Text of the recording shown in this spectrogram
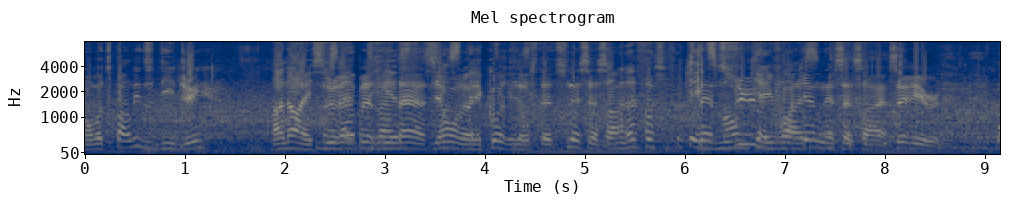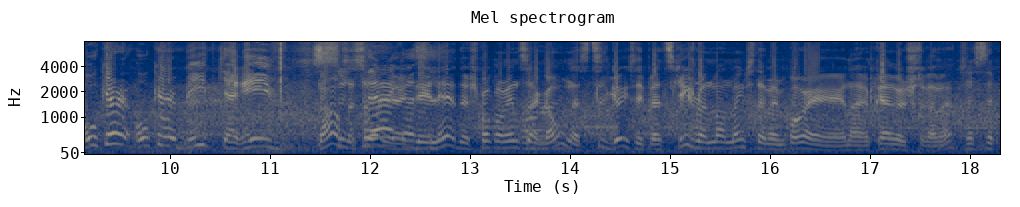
on va-tu parler du DJ Ah non, et ça, durant la présentation? Ça, là? Écoute, c'était-tu nécessaire? Là, faut, faut qu'il y ait du monde qui aille C'était-tu voir ça. fucking nécessaire? Sérieux. Aucun, aucun beat qui arrive. Non, c'est ça, le délai de je sais pas combien de secondes. Si le gars il s'est pratiqué, je me demande même si c'était même pas un, un pré-enregistrement. Je sais pas,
